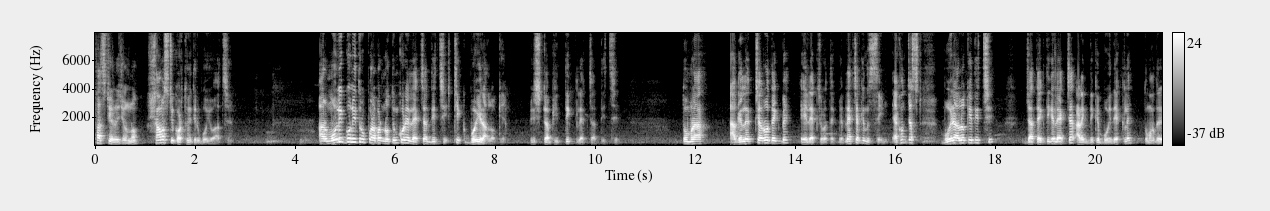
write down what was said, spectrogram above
ফার্স্ট ইয়ারের জন্য সামষ্টিক অর্থনীতির বইও আছে। আর মৌলিক গণিতের উপর আবার নতুন করে লেকচার দিচ্ছি ঠিক বইয়ের আলোকে। পৃষ্ঠা ভিত্তিক লেকচার দিচ্ছি। তোমরা আগে লেকচারও দেখবে, এই লেকচারও দেখবে। লেকচার কিন্তু সেম এখন জাস্ট বইয়ের আলোকে দিচ্ছি, যাতে একদিকে লেকচার আরেকদিকে বই দেখলে তোমাদের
